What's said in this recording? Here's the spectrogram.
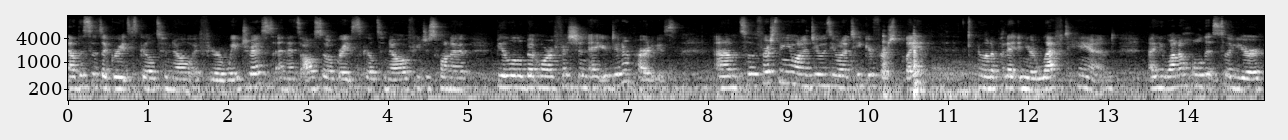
Now this is a great skill to know if you're a waitress and it's also a great skill to know if you just want to be a little bit more efficient at your dinner parties. Um, so the first thing you want to do is you want to take your first plate, you want to put it in your left hand. Now you want to hold it so your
